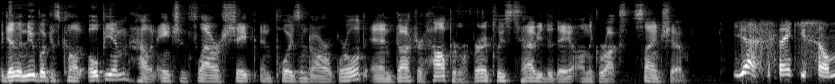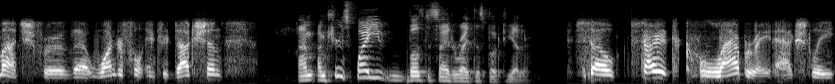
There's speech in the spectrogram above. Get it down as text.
Again, the new book is called Opium How an Ancient Flower Shaped and Poisoned Our World. And Dr. Halpern, we're very pleased to have you today on the Groks Science Show. Yes, thank you so much for that wonderful introduction. I'm, I'm curious why you both decided to write this book together. So started to collaborate actually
